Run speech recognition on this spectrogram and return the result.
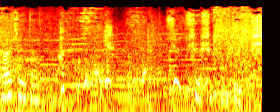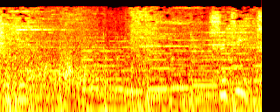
察觉到了，这是针对的士兵。时机已至，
